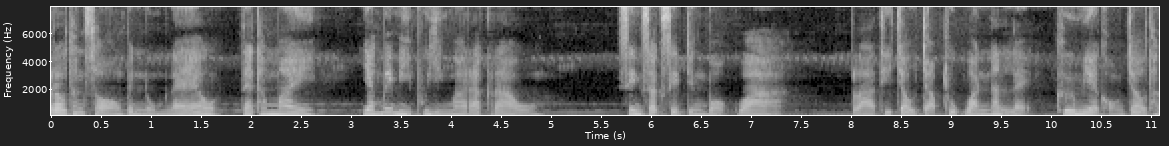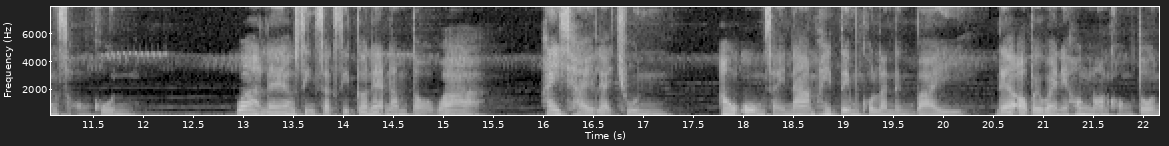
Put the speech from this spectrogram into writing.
เราทั้งสองเป็นหนุ่มแล้ว แต่ทำไมยังไม่มีผู้หญิงมารักเรา สิ่งศักดิ์สิทธิ์จึงบอกว่า ปลาที่เจ้าจับทุกวันนั่นแหละ คือเมียของเจ้าทั้งสองคน ว่าแล้วสิ่งศักดิ์สิทธิ์ก็แนะนำต่อว่า ให้ชัยและชุน เอาโอ่งใส่น้ำให้เต็มคนละหนึ่งใบ แล้วเอาไปไว้ในห้องนอนของตน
